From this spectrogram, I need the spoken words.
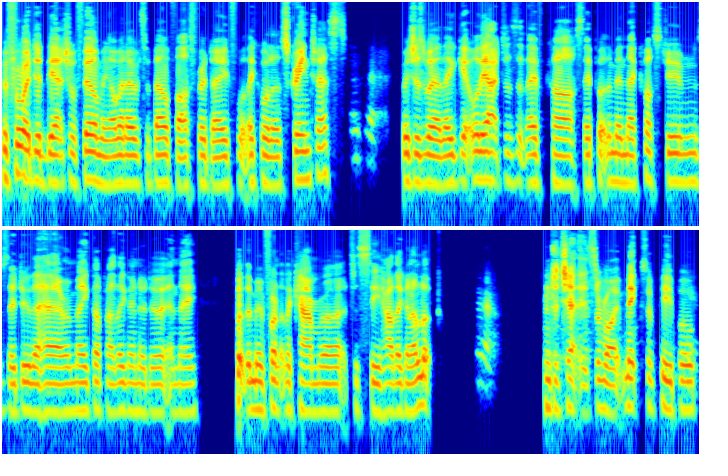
before I did the actual filming, I went over to Belfast for a day for what they call a screen test, which is where they get all the actors that they've cast, they put them in their costumes, they do their hair and makeup, how they're going to do it, and they put them in front of the camera to see how they're going to look. Yeah. And to check it's the right mix of people,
